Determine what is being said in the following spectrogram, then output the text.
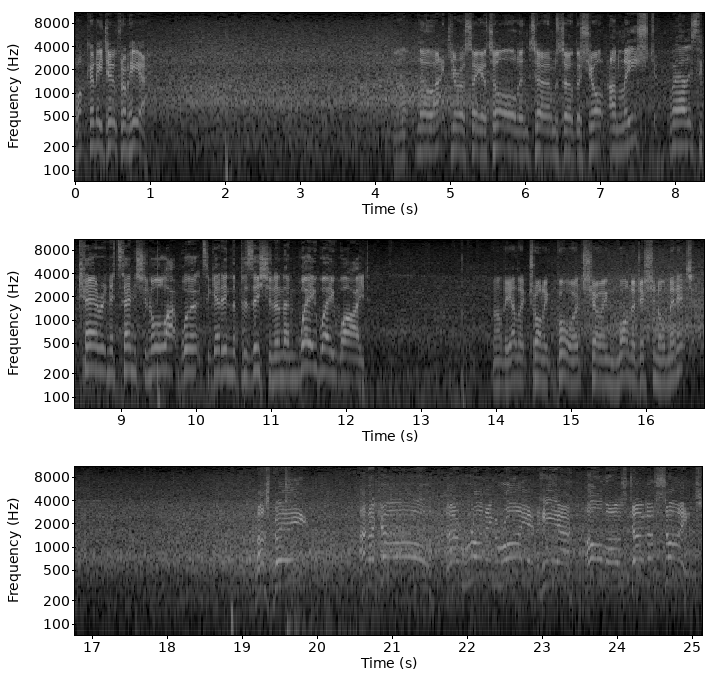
What can he do from here? Well, no accuracy at all in terms of the shot unleashed. Well, it's the care and attention, all that work to get in the position and then way, way wide. Well, the electronic board showing one additional minute. Must be! And a goal! They're running riot here, almost out of sight.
